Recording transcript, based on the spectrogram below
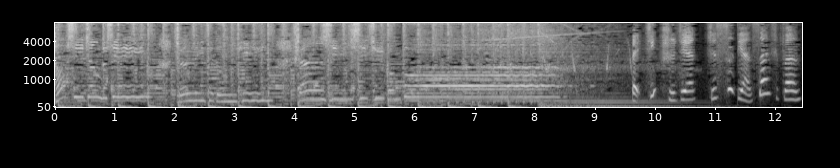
好戏正流行，这里最动听，时间十四点三十分。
